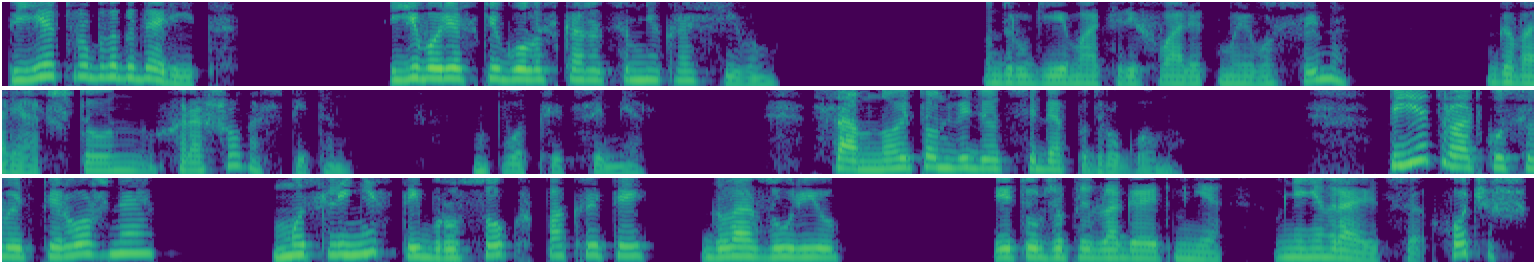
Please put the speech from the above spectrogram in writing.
Пьетро благодарит. Его резкий голос кажется мне красивым. Другие матери хвалят моего сына, говорят, что он хорошо воспитан. Вот лицемер. Со мной-то он ведет себя по-другому. Пьетро откусывает пирожное, маслянистый брусок, покрытый глазурью, и тут же предлагает мне. Мне не нравится. Хочешь?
